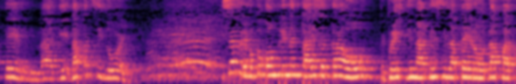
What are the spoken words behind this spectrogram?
natin lagi. Dapat si Lord. Siyempre, magko-compliment tayo sa tao, praise din natin sila, pero dapat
